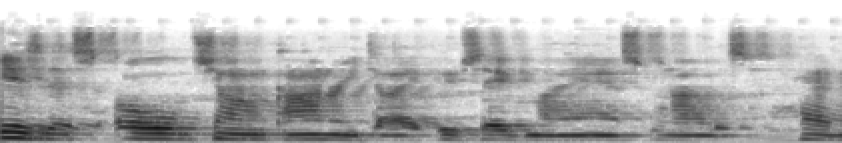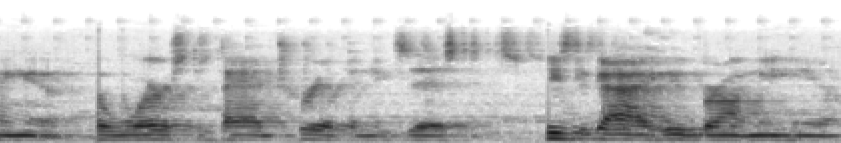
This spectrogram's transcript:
is this old Sean Connery type who saved my ass when I was having a, the worst bad trip in existence. He's the guy who brought me here,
